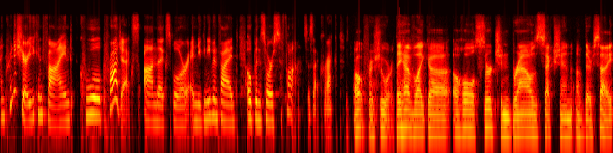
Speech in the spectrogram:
I'm pretty sure you can find cool projects on the Explorer and you can even find open source fonts. Is that correct? Oh, for sure. They have like a, a whole search and browse section of their site.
